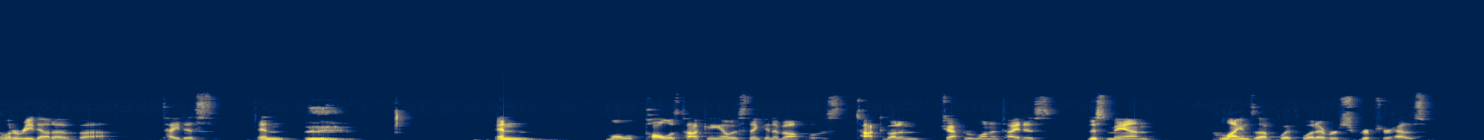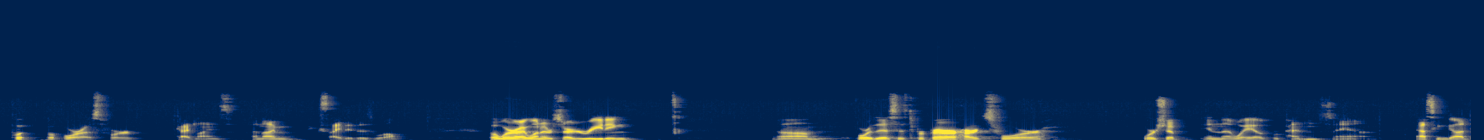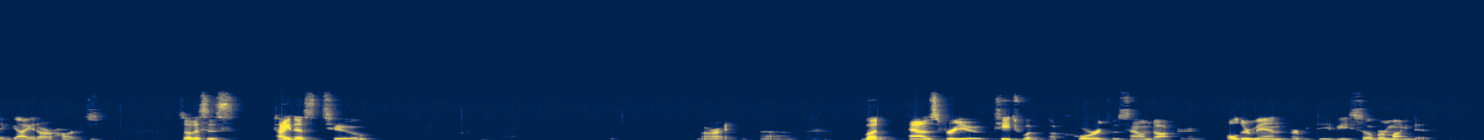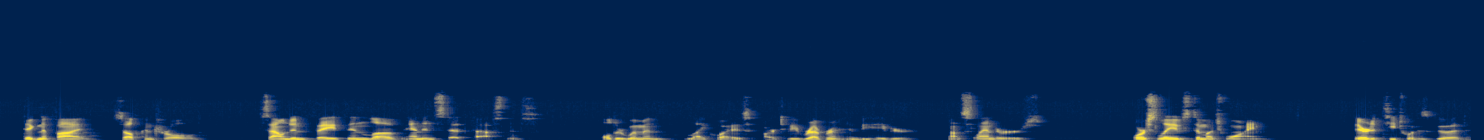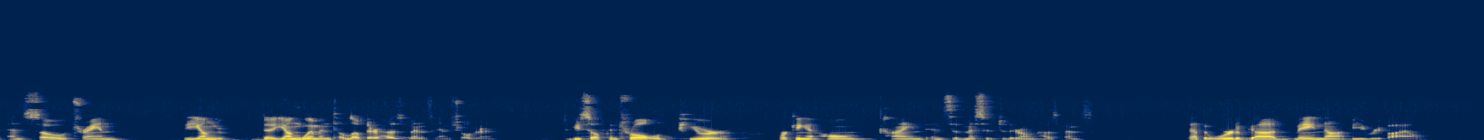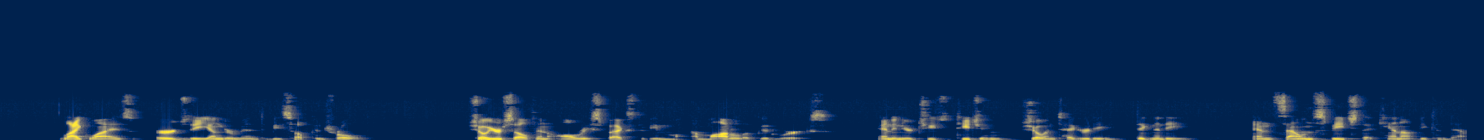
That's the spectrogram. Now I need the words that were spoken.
I want to read out of uh, Titus, and and while Paul was talking, I was thinking about what was talked about in chapter one of Titus. This man lines up with whatever Scripture has put before us for guidelines, and I'm excited as well. But where I want to start reading um, for this is to prepare our hearts for worship in the way of repentance and asking God to guide our hearts. So this is Titus 2. All right. Uh, but as for you, teach what accords with sound doctrine. Older men are to be sober minded, dignified, self controlled, sound in faith, in love, and in steadfastness. Older women, likewise, are to be reverent in behavior, not slanderers, or slaves to much wine. They are to teach what is good, and so train the young, the young women to love their husbands and children, to be self controlled, pure, working at home, kind, and submissive to their own husbands, that the word of God may not be reviled. Likewise, urge the younger men to be self controlled. Show yourself in all respects to be a model of good works, and in your teaching, show integrity, dignity, and sound speech that cannot be condemned,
